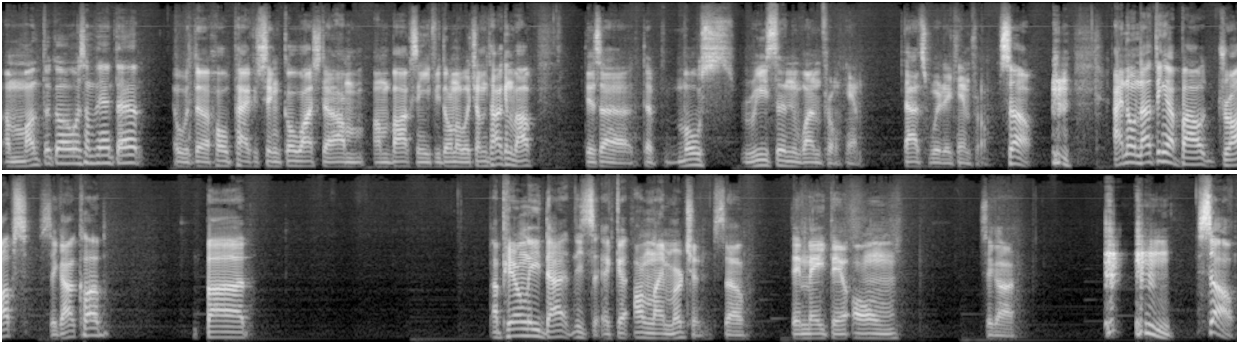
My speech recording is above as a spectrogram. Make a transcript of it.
a month ago or something like that with the whole packaging. Go watch the um, unboxing if you don't know what I'm talking about. There's a the most recent one from him. That's where they came from. So I know nothing about Drops Cigar Club, but apparently that is an online merchant. So they made their own cigar. so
